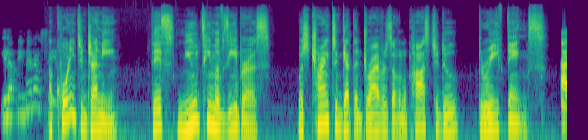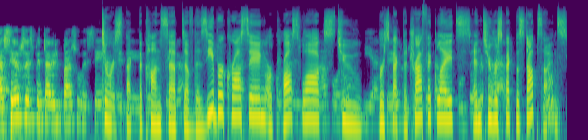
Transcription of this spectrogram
Y la primera cebra- According to Jenny, this new team of zebras was trying to get the drivers of La Paz to do three things. hacer respetar el paso de cebra, To respect the concept of the zebra crossing or hacer respetar el crosswalks, to semáforo y hacer respect the traffic lights, and to respect the stop signs.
